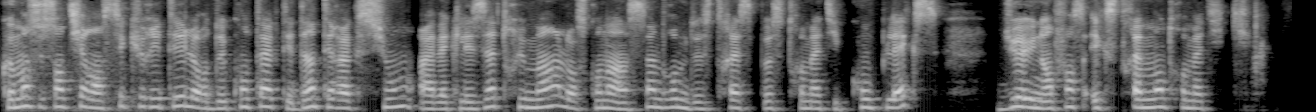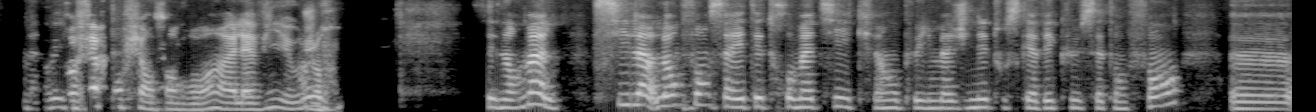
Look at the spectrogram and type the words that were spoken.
Comment se sentir en sécurité lors de contacts et d'interactions avec les êtres humains lorsqu'on a un syndrome de stress post-traumatique complexe dû à une enfance extrêmement traumatique bah Refaire confiance, en gros, hein, à la vie et aux gens. C'est normal. Si l'enfance a été traumatique, hein, on peut imaginer tout ce qu'a vécu cet enfant. Euh,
